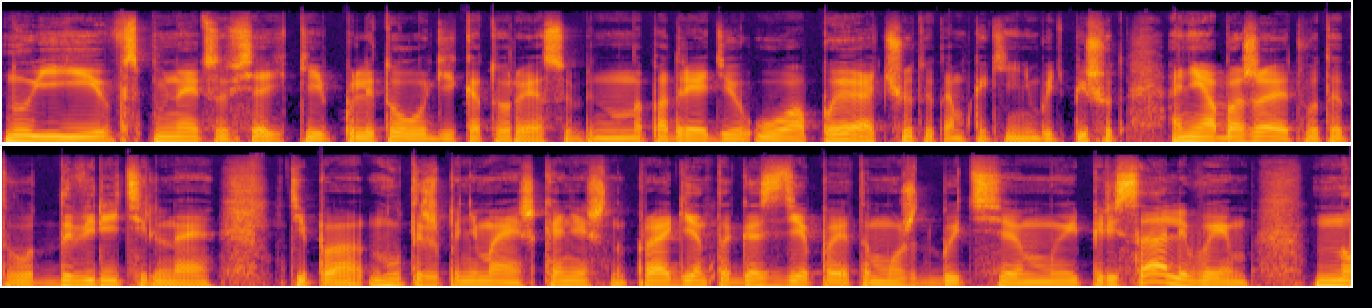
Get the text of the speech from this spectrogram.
Ну и вспоминаются всякие политологи, которые, особенно на подряде УАП, отчеты там какие-нибудь пишут, они обожают вот это вот доверительное. Типа, ну ты же понимаешь, конечно, про агента Газдепа это, может быть, мы пересаливаем, но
